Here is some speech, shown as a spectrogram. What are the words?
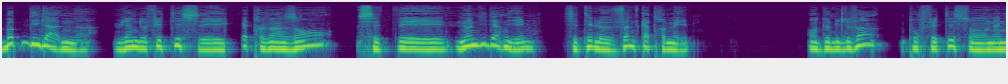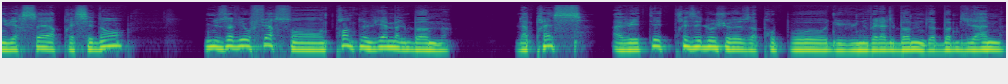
Bob Dylan vient de fêter ses 80 ans. C'était lundi dernier. C'était le 24 mai. En 2020, pour fêter son anniversaire précédent, il nous avait offert son 39e album. La presse avait été très élogieuse à propos du nouvel album de Bob Dylan.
